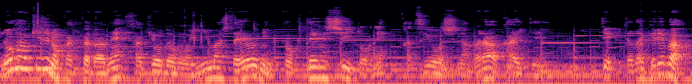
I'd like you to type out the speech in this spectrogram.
ノウハウ記事の書き方はね、先ほども言いましたように、特典シートをね、活用しながら書いていっていただければ、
